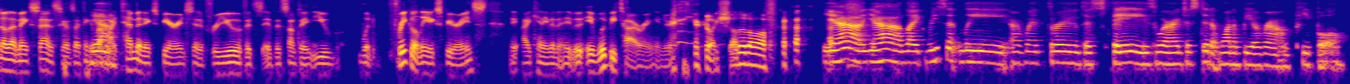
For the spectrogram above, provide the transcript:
no, that makes sense because I think Yeah. about my 10 minute experience. And for you, if it's if it's something you would frequently experience, I can't even it, it would be tiring and you're you're like, shut it off. yeah yeah like recently i went through this phase where i just didn't want to be around people.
